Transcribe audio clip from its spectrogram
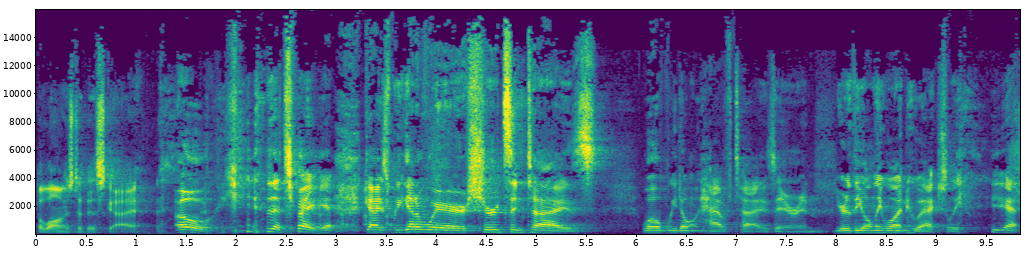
belongs to this guy. Oh, that's right. Yeah, guys, we got to wear shirts and ties. Well, we don't have ties, Aaron. You're the only one who actually. Yeah.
